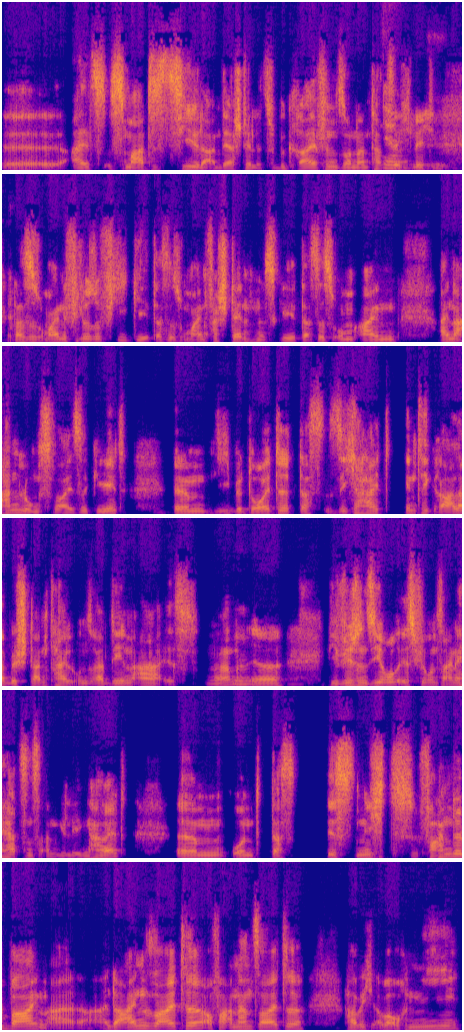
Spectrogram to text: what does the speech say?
äh, als smartes Ziel da an der Stelle zu begreifen, sondern tatsächlich, ja. dass es um eine Philosophie geht, dass es um ein Verständnis geht, dass es um ein, eine Handlungsweise geht, ähm, die bedeutet, dass Sicherheit integraler Bestandteil unserer DNA ist. Ne? Mhm. Äh, die Vision Zero ist für uns eine Herzensangelegenheit ähm, und das ist nicht verhandelbar in, an der einen Seite. Auf der anderen Seite habe ich aber auch nie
